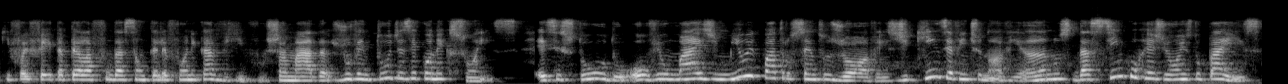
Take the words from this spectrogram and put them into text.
que foi feita pela Fundação Telefônica Vivo, chamada Juventudes e Conexões. Esse estudo ouviu mais de 1.400 jovens de 15 a 29 anos das cinco regiões do país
